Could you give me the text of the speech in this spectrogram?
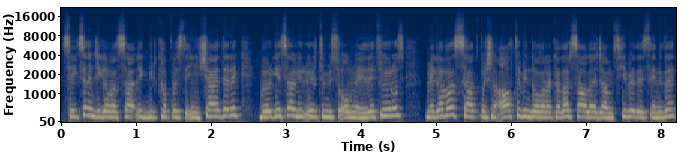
80 gigawatt saatlik bir kapasite inşa ederek bölgesel bir üretim üssü olmayı hedefliyoruz. Megawatt saat başına 6000 dolara kadar sağlayacağımız hibe desteğini de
